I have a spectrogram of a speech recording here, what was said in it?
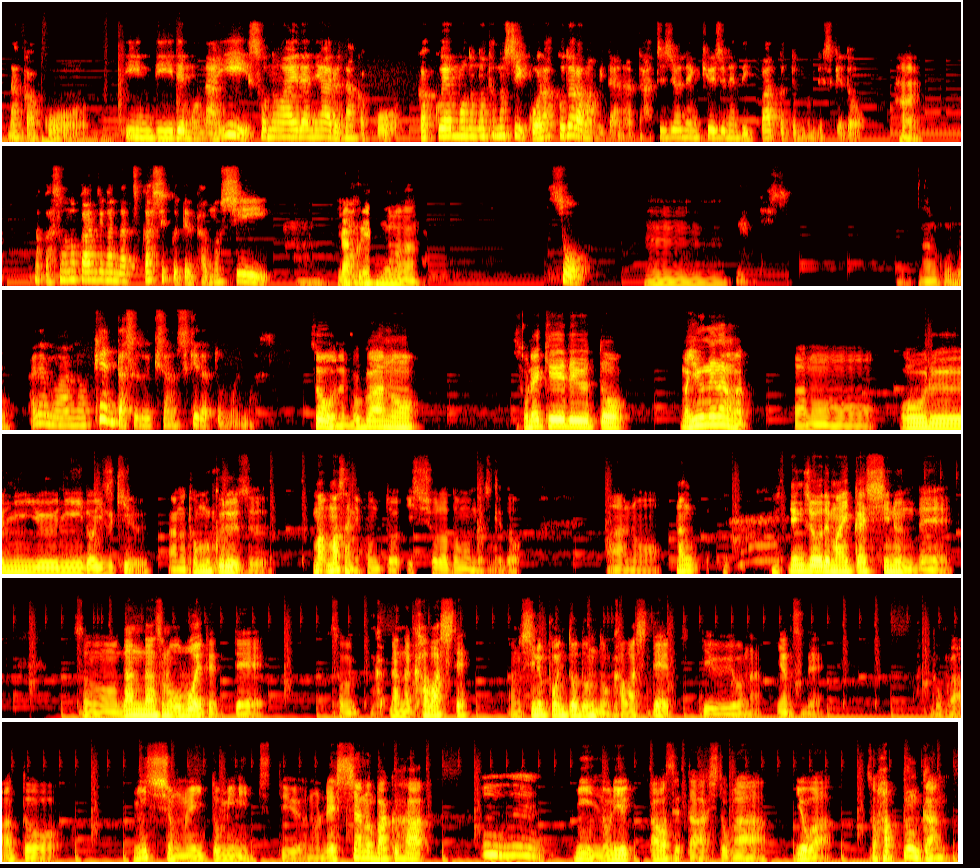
なんかこう、インディーでもない、その間にあるなんかこう、学園ものの楽しい娯楽ドラマみたいなのって80年、90年でいっぱいあったと思うんですけど、はい。なんかその感じが懐かしくて楽しい、学園ものなんだ。そうーん。うなんです。なるほど。あでもあの、健太鈴木さん好きだと思います。そうね、僕はあの、それ系で言うと、まあ、有名なのが、あのー、All You Need Is Kill？あの、トム・クルーズ、ま、まさに本当一緒だと思うんですけど、あの、なん戦場で毎回死ぬんで、その、だんだんその覚えてって、その、かだんだんかわして、あの死ぬポイントをどんどんかわしてっていうようなやつで、とか、あと、ミッション8ミニッツっていうあの列車の爆破。に乗り合わせた人が、要はその8分間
